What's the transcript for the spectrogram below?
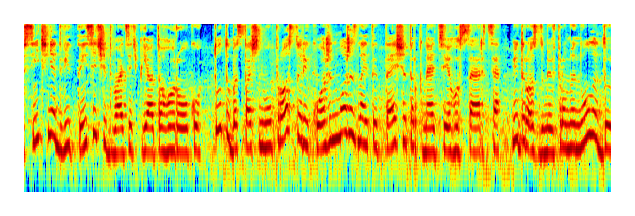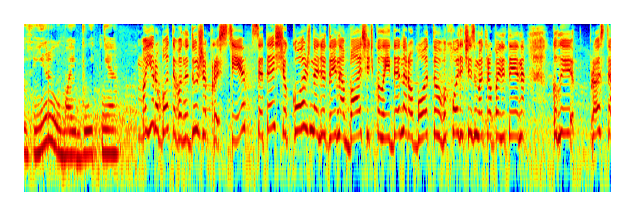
січня 2025 року. Тут у безпечному просторі кожен може знайти те, що торкнеться його серця від роздумів про минуле до віри у майбутнє. Мої роботи вони дуже прості. Це те, що кожна людина бачить, коли йде на роботу, виходячи з метрополітена, коли просто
